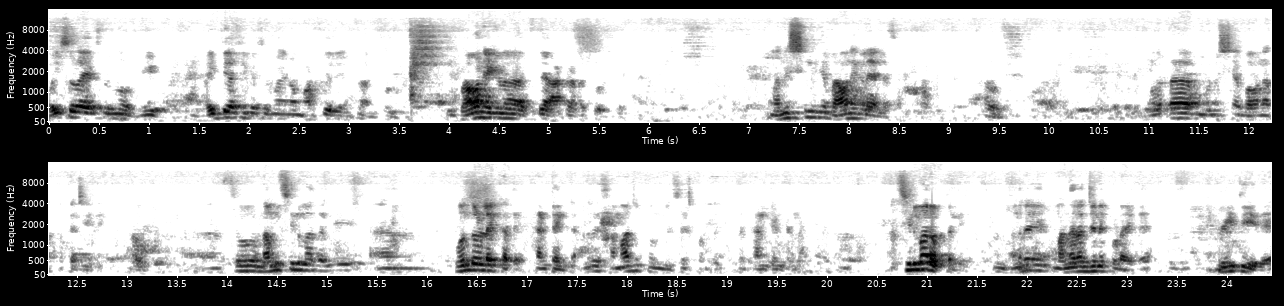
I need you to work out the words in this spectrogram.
ವಯಸ್ಸರ ಹೆಸರು ನೀವು ಐತಿಹಾಸಿಕ ಸಿನಿಮಾ ಏನೋ ಮಾಡ್ತೀರಿ ಅಂತ ಅನ್ಕೊಂಡು ಈ ಭಾವನೆಗಳ ಜೊತೆ ಆಟ ಆಡೋದು ತೋರಿಸ್ಬೇಕು ಮನುಷ್ಯನಿಗೆ ಭಾವನೆಗಳೇ ಅಲ್ಲ ಸರ್. ಹೌದು. ಮೂಲತಃ ಮನುಷ್ಯ ಭಾವನಾತ್ಮಕ ಜೀವಿ. ಹೌದು. ಸೊ ನಮ್ಮ ಸಿನಿಮಾದಲ್ಲಿ ಒಂದೊಳ್ಳೆ ಕತೆ ಕಂಟೆಂಟ್ ಅಂದ್ರೆ ಸಮಾಜಕ್ಕೆ ಒಂದು ಮೆಸೇಜ್ ಕೊಡ್ತಕ್ಕಂಥ ಕಂಟೆಂಟ್ ಅಲ್ಲ. ಸಿನಿಮಾ ರೂಪದಲ್ಲಿ. ಅಂದ್ರೆ ಮನೋರಂಜನೆ ಕೂಡ ಇದೆ. ಪ್ರೀತಿ ಇದೆ.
